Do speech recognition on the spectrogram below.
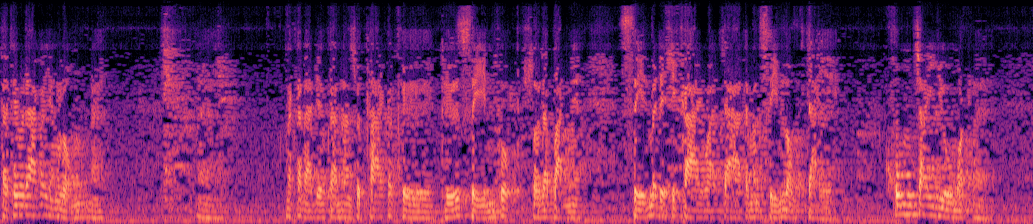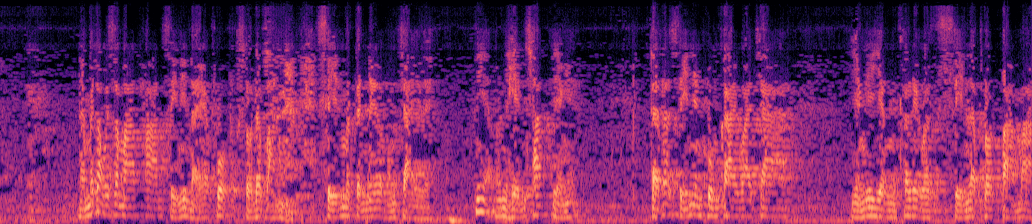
แต่เทวดาก็ยังหลงนะในขณะเดียวกันอันสุดท้ายก็คือ ถือศีลพวกโสดาบันเนี่ย ศีลไม่ได้ที่กายวาจา แต่มันศีลลงใจ คุมใจอยู่หมดเลยนะไม่ต้องไปสมาทานศีลที่ไหนพวกโสดาบันศีลมันเป็นเนื้อของใจเลย เนี่ยมันเห็นชัดอย่างเงี้ย แต่ถ้าศีลยังคุมกายวาจา อย่างนี้ยังเขาเรียกว่าศีลและพรตปามา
